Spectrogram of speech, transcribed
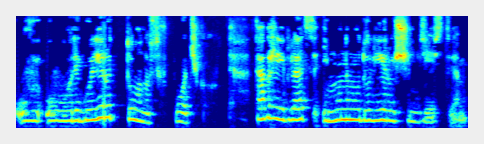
регулирует тонус в почках. Также является иммуномодулирующим действием,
